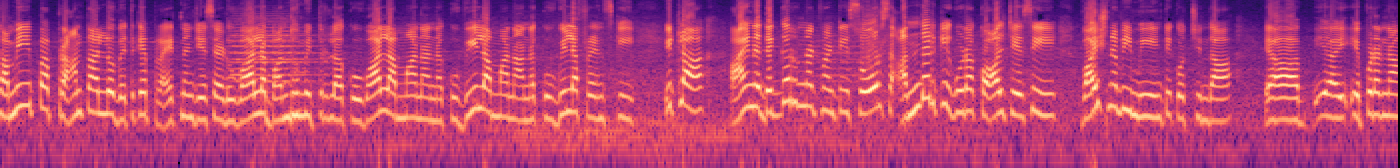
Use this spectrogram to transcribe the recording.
సమీప ప్రాంతాల్లో వెతికే ప్రయత్నం చేశాడు. వాళ్ళ బంధుమిత్రులకు వాళ్ళ అమ్మా నాన్నకు వీళ్ళ అమ్మా నాన్నకు వీళ్ళ ఫ్రెండ్స్కి. ఇట్లా ఆయన దగ్గర ఉన్నటువంటి సోర్స్ అందరికీ కూడా కాల్ చేసి వైష్ణవి మీ ఇంటికి వచ్చిందా? ఎప్పుడన్నా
